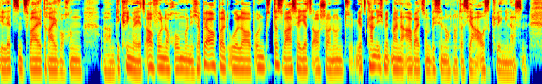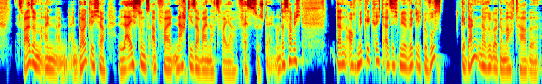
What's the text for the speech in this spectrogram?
die letzten zwei, drei Wochen, ähm, die kriegen wir jetzt auch wohl noch rum und ich habe ja auch bald Urlaub und das war's ja jetzt auch schon und jetzt kann ich mit meiner Arbeit so ein bisschen auch noch das Jahr ausklingen lassen. Es war also ein, ein, ein deutlicher Leistungsabfall nach dieser Weihnachtsfeier festzustellen. Und das habe ich dann auch mitgekriegt, als ich mir wirklich bewusst Gedanken darüber gemacht habe,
